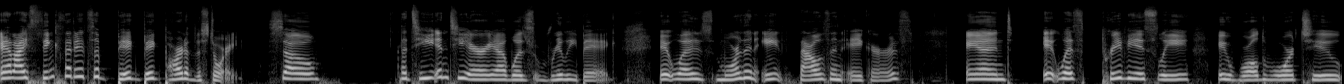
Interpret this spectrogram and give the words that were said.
And I think that it's a big, big part of the story. So the TNT area was really big. It was more than 8,000 acres and it was previously a World War II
